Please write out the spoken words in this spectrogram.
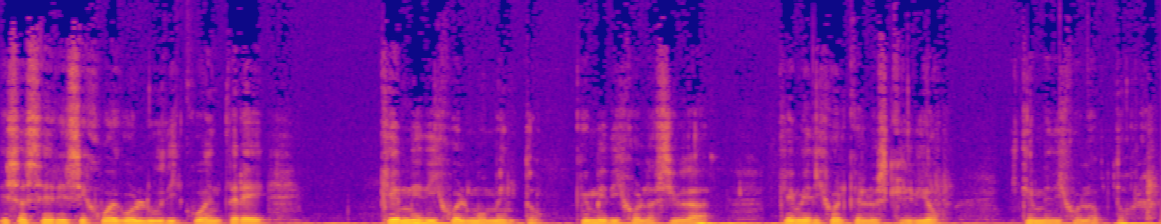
Es hacer ese juego lúdico entre qué me dijo el momento, qué me dijo la ciudad, qué me dijo el que lo escribió y qué me dijo la autora.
